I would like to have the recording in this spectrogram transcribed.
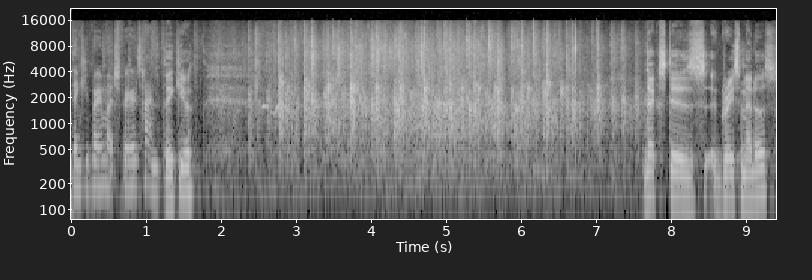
Thank you very much for your time. Thank you. Next is Grace Meadows.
